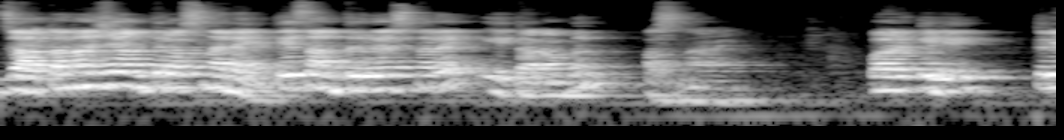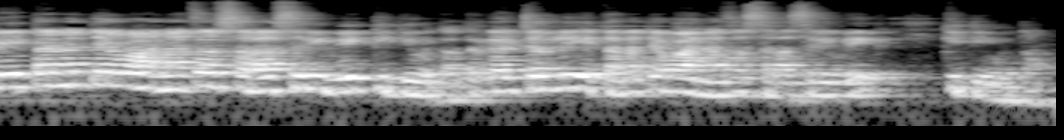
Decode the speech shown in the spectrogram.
जाताना जे अंतर असणार आहे तेच अंतर काय असणार आहे? येताना पण असणार आहे. पार केले. तर येताना त्या वाहनाचा सरासरी वेग किती होता? तर काय विचारले? येताना त्या वाहनाचा सरासरी वेग किती होता?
